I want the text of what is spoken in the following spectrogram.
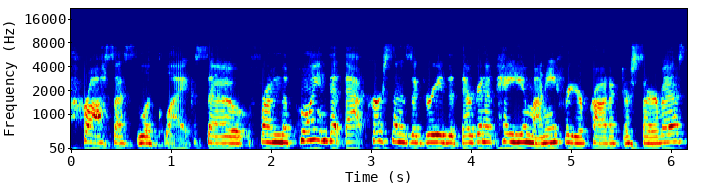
process look like? So, from the point that that person has agreed that they're going to pay you money for your product or service,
